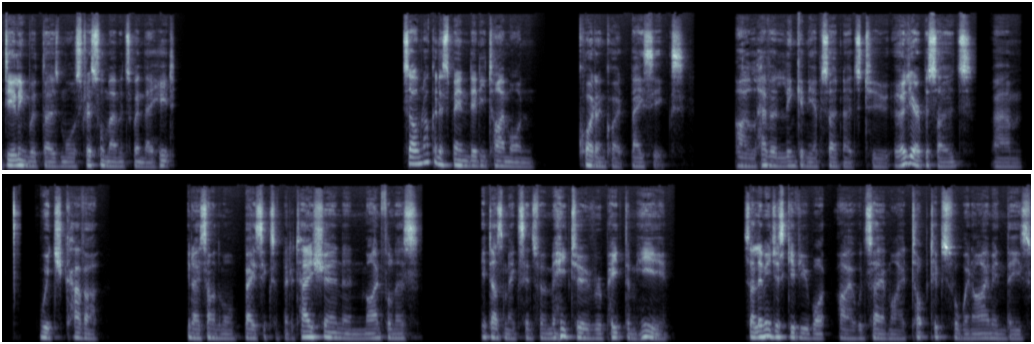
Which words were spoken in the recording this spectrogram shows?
dealing with those more stressful moments when they hit? So, I'm not going to spend any time on quote unquote basics. I'll have a link in the episode notes to earlier episodes um, which cover you know, some of the more basics of meditation and mindfulness, it does make sense for me to repeat them here. So let me just give you what I would say are my top tips for when I'm in these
